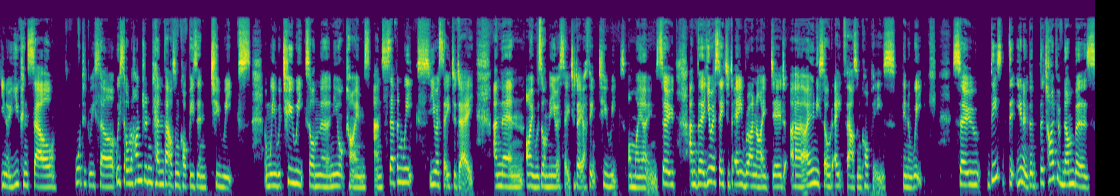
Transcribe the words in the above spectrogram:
you know, you can sell what did we sell? We sold 110,000 copies in two weeks. And we were two weeks on the New York Times and seven weeks USA Today. And then I was on the USA Today, I think two weeks on my own. So, and the USA Today run I did, uh, I only sold 8,000 copies in a week. So these, you know, the, the type of numbers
